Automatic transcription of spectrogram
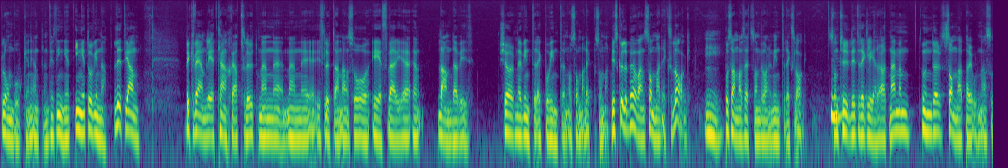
plånboken egentligen. Det finns inget, inget att vinna. Lite grann bekvämlighet kanske absolut, men, eh, men eh, i slutändan så är Sverige ett land där vi kör med vinterdäck på vintern och sommardäck på sommaren. Vi skulle behöva en sommardäckslag mm. på samma sätt som vi har en vinterdäckslag. Som mm. tydligt reglerar att nej, men under sommarperioderna så,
